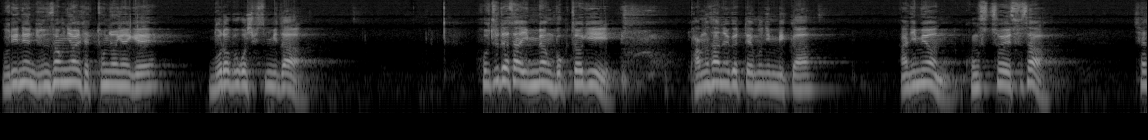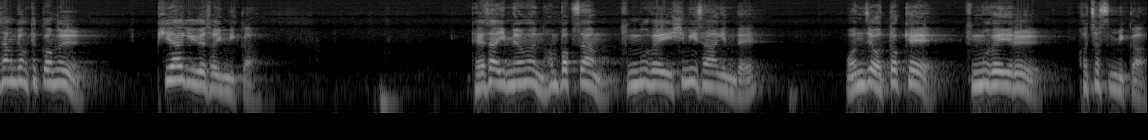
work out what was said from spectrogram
우리는 윤석열 대통령에게 물어보고 싶습니다. 호주대사 임명 목적이 방산유교 때문입니까? 아니면 공수처의 수사, 최상병 특검을 피하기 위해서입니까? 대사 임명은 헌법상 국무회의 심의사항인데 언제 어떻게 국무회의를 거쳤습니까?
